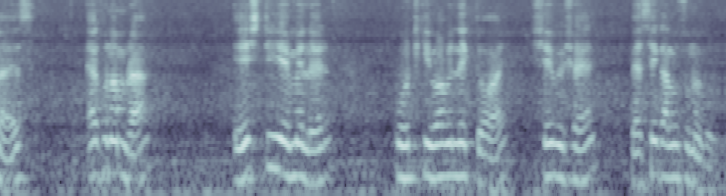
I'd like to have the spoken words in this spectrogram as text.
গাইস এখন আমরা এস HTML এর কোড কীভাবে লিখতে হয়? সে বিষয়ে বেসিক আলোচনা করব।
